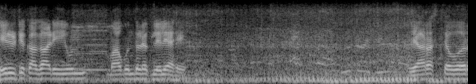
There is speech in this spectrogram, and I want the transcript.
इरिटिका गाडी येऊन मागून धडकलेली आहे. या रस्त्यावर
